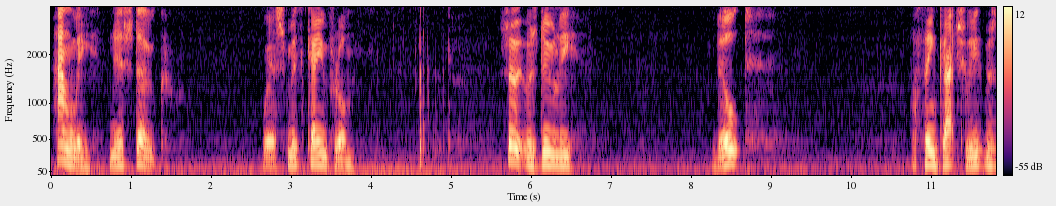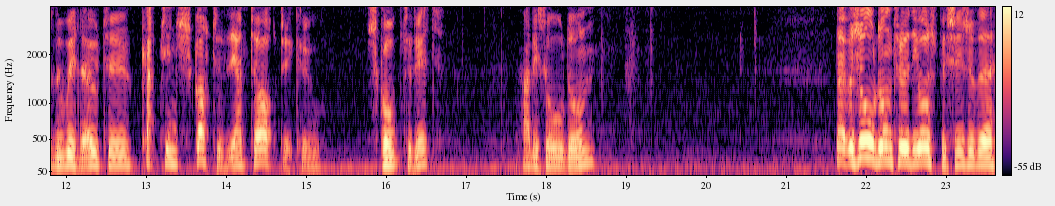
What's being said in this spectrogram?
Hanley near Stoke, where Smith came from. So it was duly built. I think actually it was the widow to Captain Scott of the Antarctic who sculpted it, had it all done. Now it was all done through the auspices of a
